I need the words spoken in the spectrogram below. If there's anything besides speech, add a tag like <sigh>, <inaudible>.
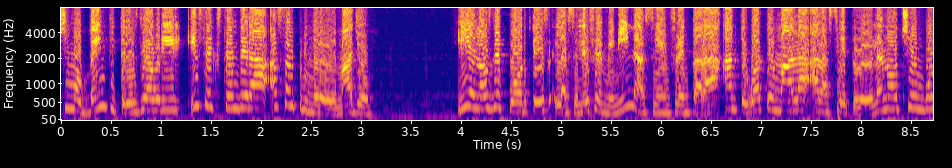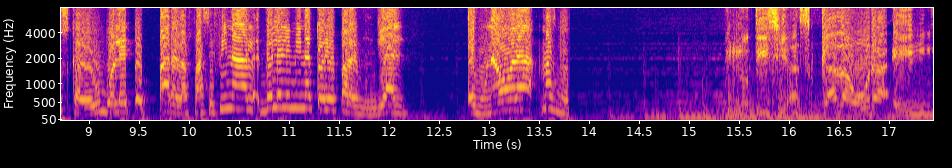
próximo 23 de abril y se extenderá hasta el 1 de mayo. Y en los deportes, la sele femenina se enfrentará ante Guatemala a las 7 de la noche en busca de un boleto para la fase final de la eliminatoria para el Mundial. En una hora, más noticias. Noticias cada hora en...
